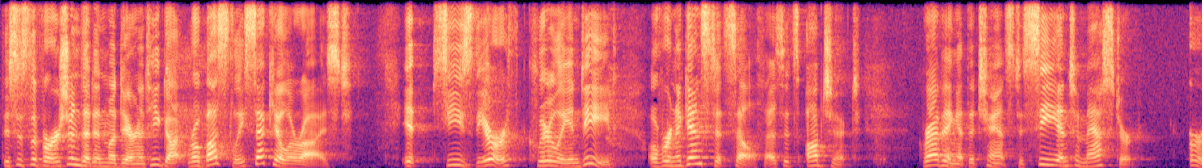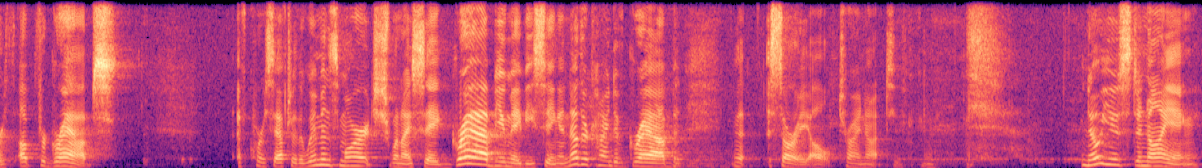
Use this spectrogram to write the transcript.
This is the version that in modernity got robustly secularized. It sees the earth, clearly indeed, over and against itself as its object, grabbing at the chance to see and to master, earth up for grabs. Of course, after the Women's March, when I say grab, you may be seeing another kind of grab. Uh, sorry, I'll try not to No use denying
